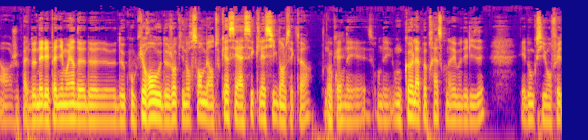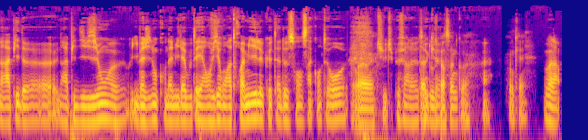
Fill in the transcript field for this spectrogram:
Alors je vais pas donner les paniers moyens de, de, de, concurrents ou de gens qui nous ressemblent, mais en tout cas c'est assez classique dans le secteur. Donc on, est, on, est, on colle à peu près à ce qu'on avait modélisé. Et donc si on fait une rapide euh, une rapide division, euh, imaginons qu'on a mis la bouteille à environ à 3000, que tu as 250 euros, ouais, ouais. Tu, tu peux faire le truc. 12 euh, personnes quoi. Ouais. Ok. Voilà.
